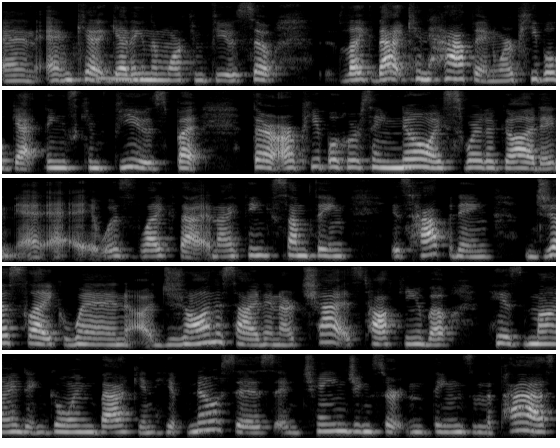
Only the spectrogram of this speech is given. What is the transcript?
and and get, getting mm. them more confused so like that can happen where people get things confused but there are people who are saying no i swear to god and, and it was like that and i think something is happening just like when uh, john aside in our chat is talking about his mind and going back in hypnosis and changing certain things in the past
